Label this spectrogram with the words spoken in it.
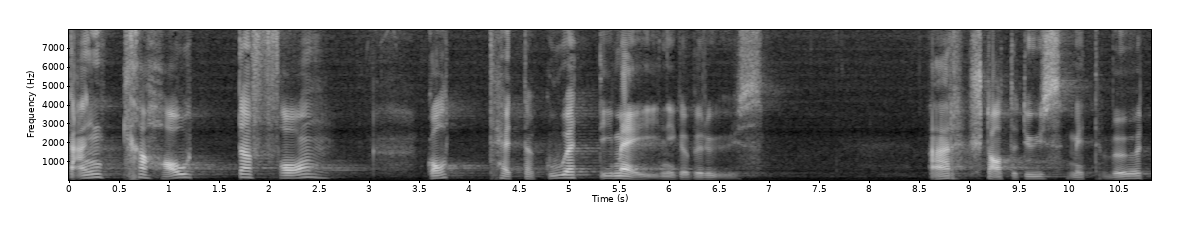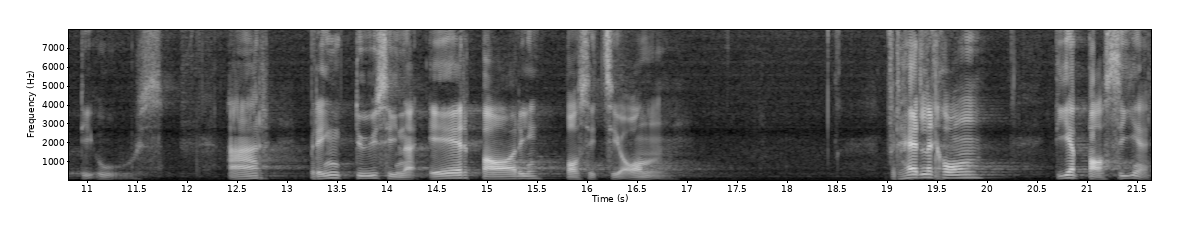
denken, halten von. Gott hat eine gute Meinung über uns. Er stattet uns mit Würde aus. Er bringt uns in eine ehrbare Position. Verherrlichung, die basiert,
